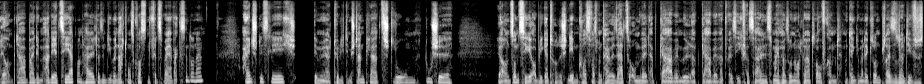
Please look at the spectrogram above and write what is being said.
Ja, und da bei dem ADAC hat man halt, da sind die Übernachtungskosten für zwei Erwachsene drin, einschließlich dem, natürlich dem Standplatz, Strom, Dusche, ja, und sonstige obligatorische Nebenkosten, was man teilweise hat, so Umweltabgabe, Müllabgabe, was weiß ich, was da alles manchmal so noch da drauf kommt. Man denkt immer, der Grundpreis ist relativ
